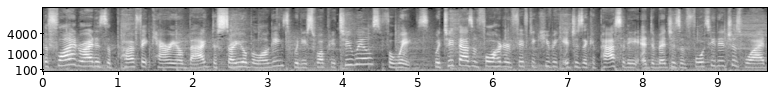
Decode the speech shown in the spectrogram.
The Fly and Ride is the perfect carry-on bag to stow your belongings when you swap your two wheels for wings. With 2,450 cubic inches of capacity and dimensions of 14 inches wide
